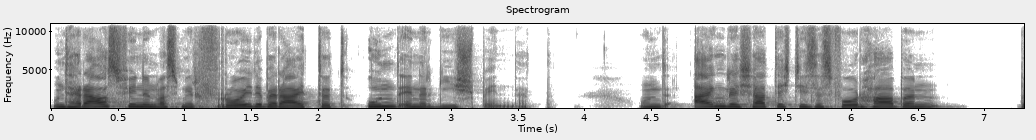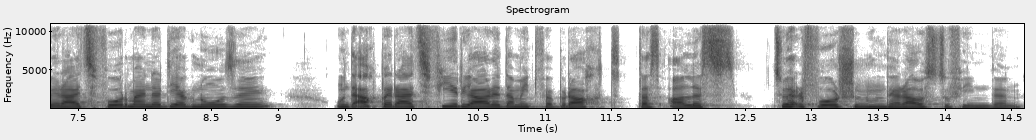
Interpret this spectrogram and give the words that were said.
und herausfinden, was mir Freude bereitet und Energie spendet. Und eigentlich hatte ich dieses Vorhaben bereits vor meiner Diagnose und auch bereits vier Jahre damit verbracht, das alles zu erforschen und herauszufinden.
